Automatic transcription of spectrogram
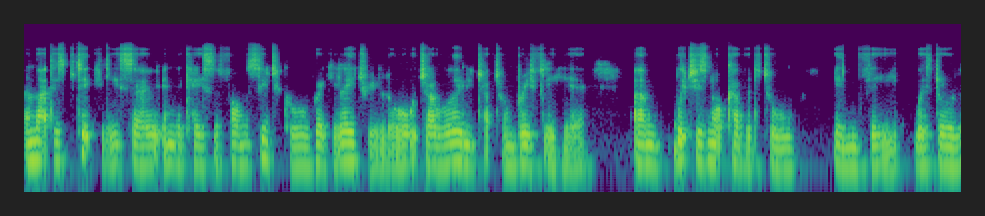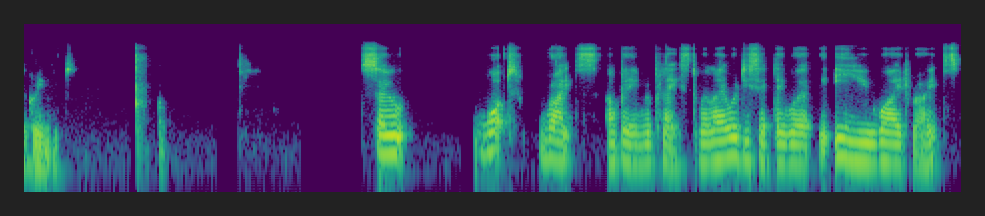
And that is particularly so in the case of pharmaceutical regulatory law, which I will only touch on briefly here, um, which is not covered at all in the withdrawal agreement. So what rights are being replaced? Well, I already said they were the EU-wide rights,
